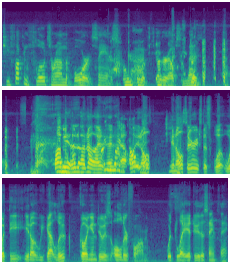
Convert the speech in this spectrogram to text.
She fucking floats around the board saying a spoonful God. of sugar helps the medicine. I mean, no, no, you and, go uh, in all in all seriousness, what would the you know we got Luke going into his older form? Would Leia do the same thing?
